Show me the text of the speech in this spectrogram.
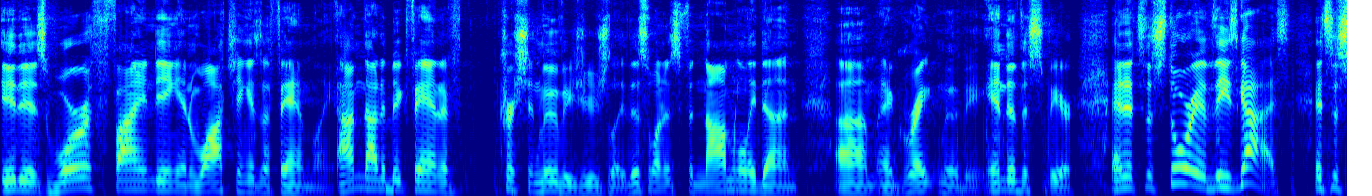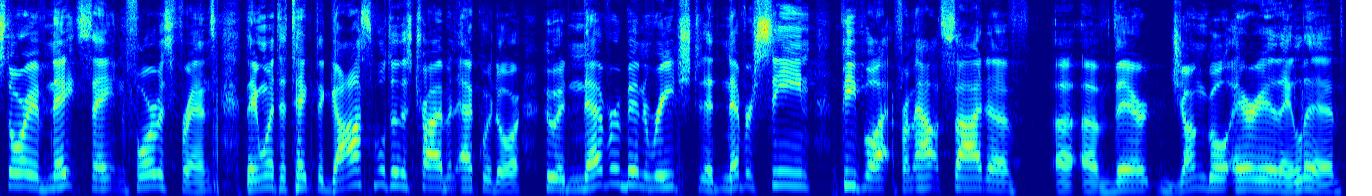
It is worth finding and watching as a family. I'm not a big fan of Christian movies usually. This one is phenomenally done, um, a great movie, End of the Spear. And it's the story of these guys. It's the story of Nate Saint and four of his friends. They went to take the gospel to this tribe in Ecuador who had never been reached, had never seen people from outside of uh, of their jungle area they live.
